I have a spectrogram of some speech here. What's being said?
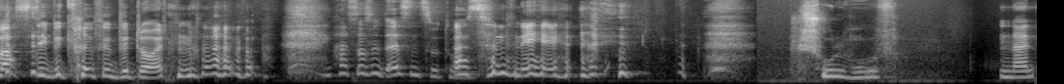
was die Begriffe bedeuten. Hast das mit Essen zu tun? Also, nee. Schulhof. Nein.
